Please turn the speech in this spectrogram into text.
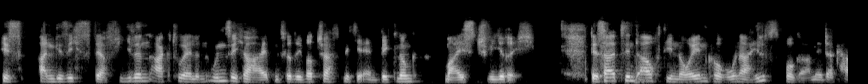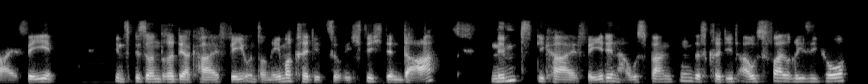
ist angesichts der vielen aktuellen Unsicherheiten für die wirtschaftliche Entwicklung meist schwierig. Deshalb sind auch die neuen Corona-Hilfsprogramme der KfW, insbesondere der KfW-Unternehmerkredit so wichtig, denn da nimmt die KfW den Hausbanken das Kreditausfallrisiko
